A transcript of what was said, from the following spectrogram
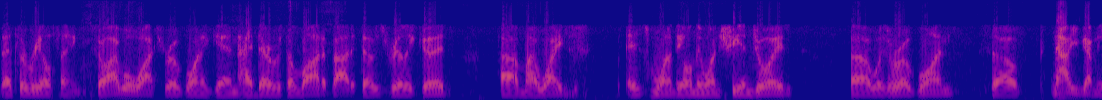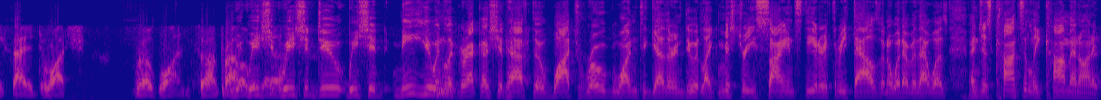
that's a real thing. So I will watch Rogue One again. I, there was a lot about it that was really good. Uh, my wife is one of the only ones she enjoyed uh, was Rogue One. So now you've got me excited to watch Rogue One. So I'm probably we, we gonna- should we should do we should me you and LaGreca should have to watch Rogue One together and do it like Mystery Science Theater 3000 or whatever that was and just constantly comment on it.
